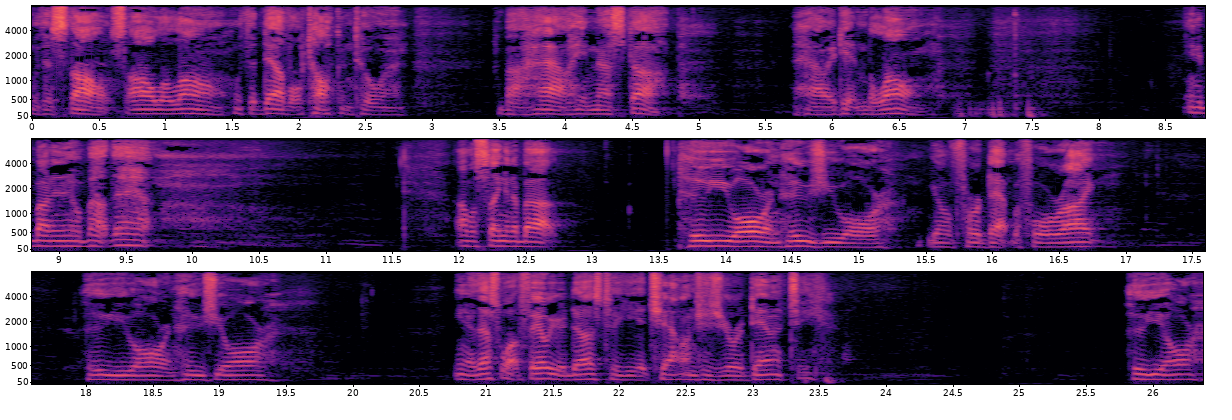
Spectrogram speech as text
with his thoughts, all alone with the devil talking to him about how he messed up, how he didn't belong. Anybody know about that? I was thinking about who you are and whose you are. Y'all have heard that before, right? Who you are and whose you are. You know, that's what failure does to you. It challenges your identity, who you are,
